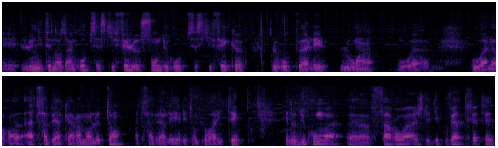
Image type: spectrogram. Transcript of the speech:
Et l'unité dans un groupe, c'est ce qui fait le son du groupe, c'est ce qui fait que le groupe peut aller loin ou, euh, ou alors euh, à travers carrément le temps, à travers les temporalités. Et donc, du coup, moi, euh, je l'ai découvert très, très,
